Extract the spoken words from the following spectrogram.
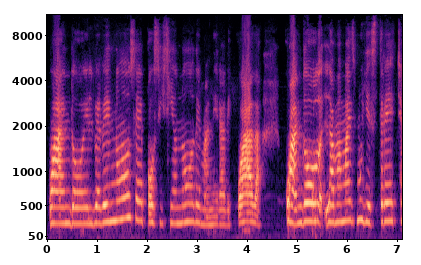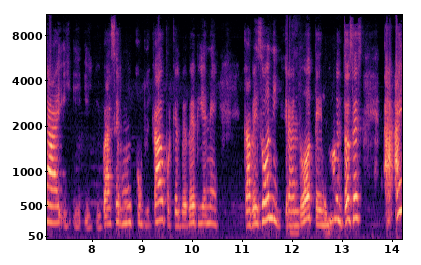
cuando el bebé no se posicionó de manera adecuada, cuando la mamá es muy estrecha y, va a ser muy complicado porque el bebé viene cabezón y grandote, ¿no? Entonces, hay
